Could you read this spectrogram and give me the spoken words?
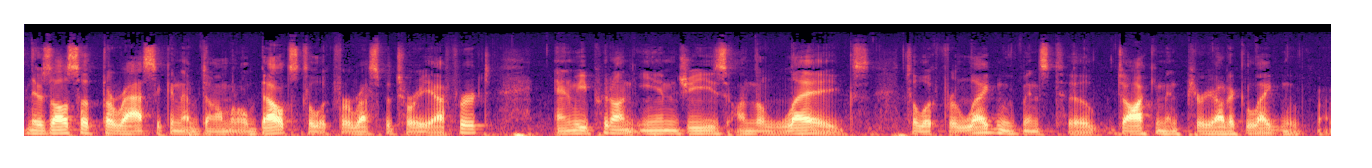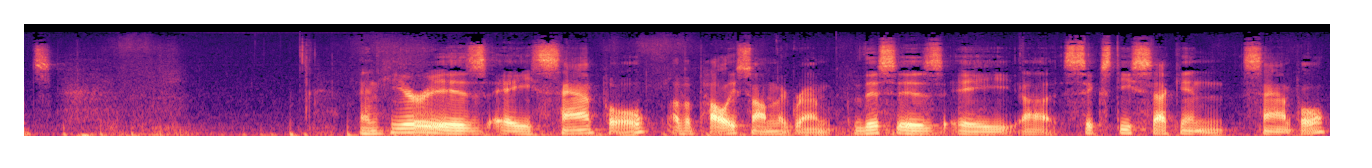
There's also thoracic and abdominal belts to look for respiratory effort, and we put on EMGs on the legs to look for leg movements to document periodic leg movements. And here is a sample of a polysomnogram. This is a uh, 60 second sample,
